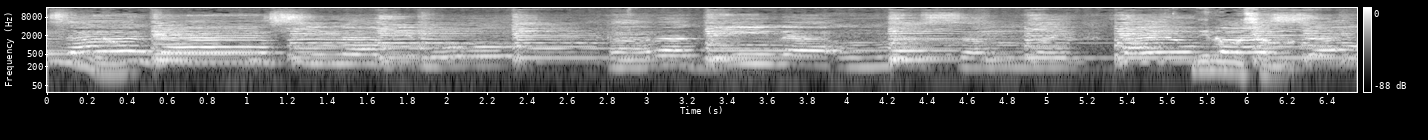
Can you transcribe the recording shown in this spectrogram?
Sana sinabi mo Para di na masama.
